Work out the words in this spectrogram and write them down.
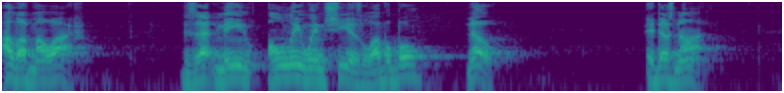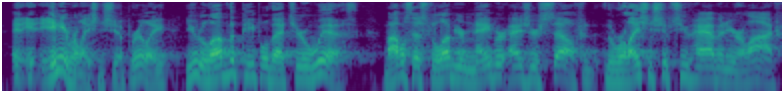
I love my wife. Does that mean only when she is lovable? No. It does not. Any relationship, really, you love the people that you're with. Bible says to love your neighbor as yourself. The relationships you have in your life,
